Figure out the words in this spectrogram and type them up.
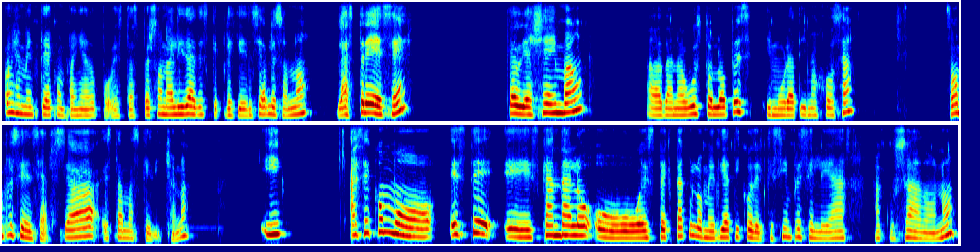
obviamente acompañado por estas personalidades, que presidenciables o no, las tres, ¿eh? Claudia Sheinbaum, Adán Augusto López y Murat Hinojosa, son presidenciales, ya está más que dicho, ¿no? Y hace como este eh, escándalo o espectáculo mediático del que siempre se le ha acusado, ¿no?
